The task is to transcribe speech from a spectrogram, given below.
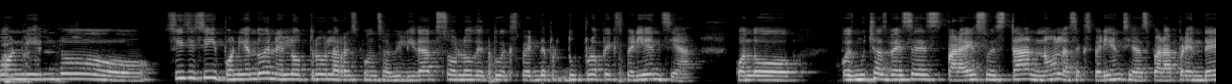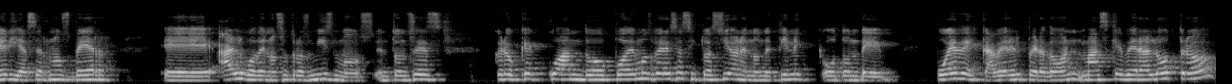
Poniendo, sí, sí, sí, poniendo en el otro la responsabilidad solo de tu, de tu propia experiencia, cuando pues muchas veces para eso están, ¿no? Las experiencias, para aprender y hacernos ver eh, algo de nosotros mismos. Entonces, creo que cuando podemos ver esa situación en donde tiene o donde puede caber el perdón, más que ver al otro,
